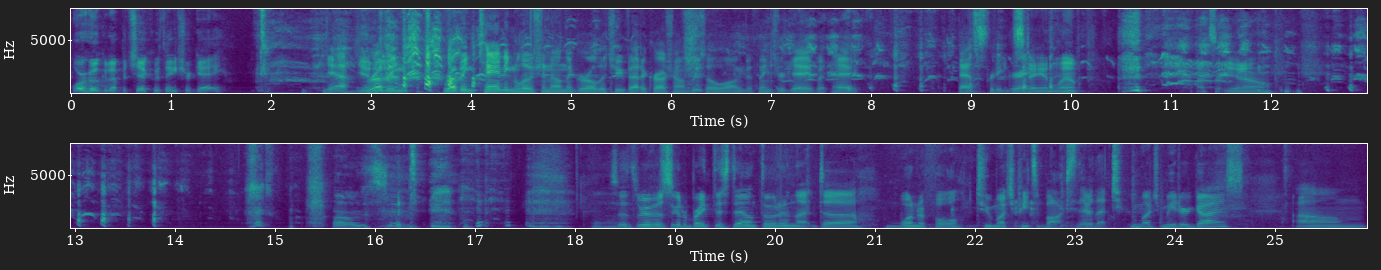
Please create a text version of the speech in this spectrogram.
Or hooking up a chick who thinks you're gay. Yeah, You know? rubbing rubbing tanning lotion on the girl that you've had a crush on for so long that thinks you're gay. But hey, that's pretty great. Staying limp. That's you know. Oh shit! So the three of us are gonna break this down, throw it in that uh, wonderful too much pizza box there. That too much meter, guys. Um,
